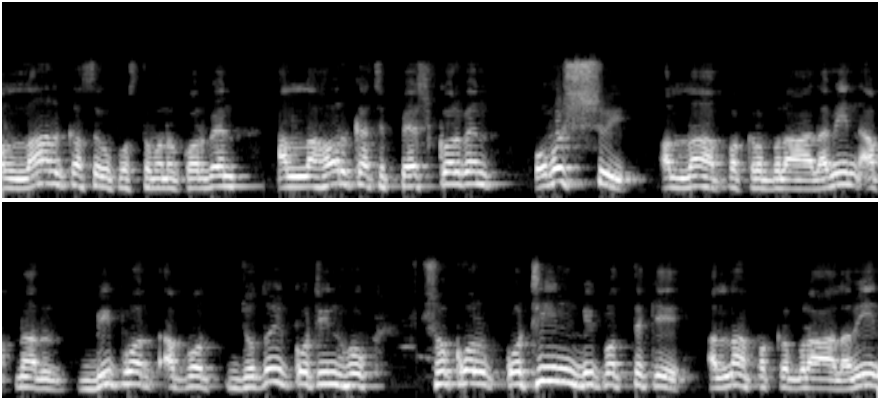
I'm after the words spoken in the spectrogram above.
আল্লাহর কাছে উপস্থাপনা করবেন, আল্লাহর কাছে পেশ করবেন, অবশ্যই আল্লাহ পাকরবুল আলমিন আপনার বিপদ, আপদ যতই কঠিন হোক, সকল কঠিন বিপদ থেকে আল্লাহ পাকরবুল আলমিন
